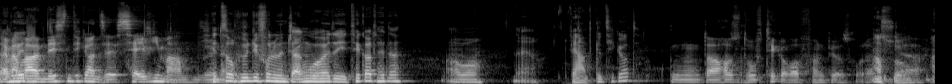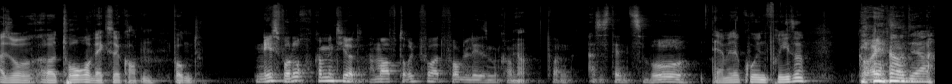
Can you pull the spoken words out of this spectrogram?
Einfach mal im nächsten Ticker ein Savvy machen. So ich hätte es auch gut gefunden, wenn Django heute getickert hätte, aber naja. Wer hat getickert? Da Haus- und Hof-Ticker von Petersroda. Ach so, Der, also äh, Tore, Wechselkarten. Punkt. nee, es wurde auch kommentiert. Haben wir auf der Rückfahrt vorgelesen bekommen. Ja. Von Assistent 2. Der mit der coolen Frise? Genau der.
